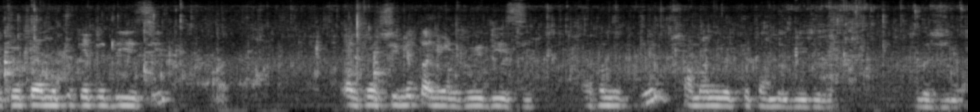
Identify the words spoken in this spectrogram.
একটু টমেটো কেটে দিয়েছি। অল্প ছিল, তাই অল্পই দিয়েছি। এখন একটু সামান্য একটু পানি দিয়ে দেবো, বেশি না।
